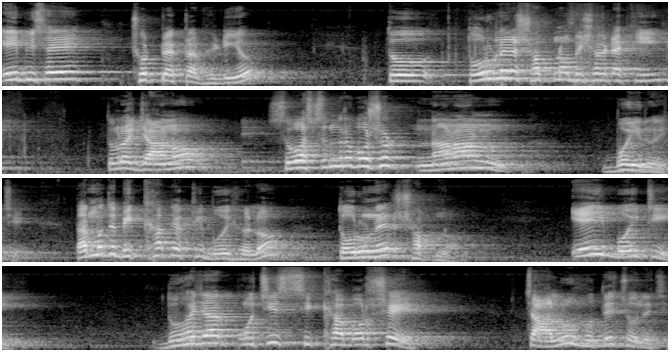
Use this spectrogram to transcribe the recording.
এই বিষয়ে ছোট্ট একটা ভিডিও। তো তরুণের স্বপ্ন বিষয়টা কি? তোমরা জানো, সুভাষচন্দ্র বসুর নানান বই রয়েছে। তার মধ্যে বিখ্যাত একটি বই হলো তরুণের স্বপ্ন। এই বইটি দু হাজার পঁচিশ শিক্ষাবর্ষে চালু হতে চলেছে।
